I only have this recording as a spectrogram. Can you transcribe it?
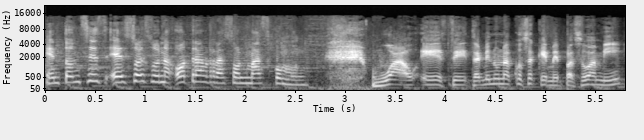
Entonces, eso es una otra razón más común. Wow, este, también una cosa que me pasó a mí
